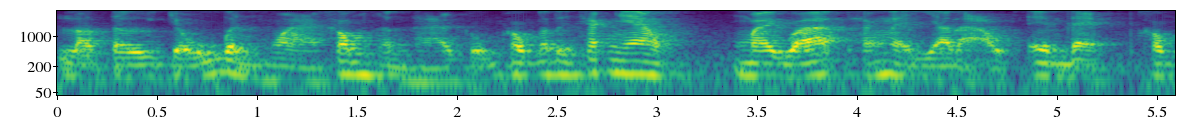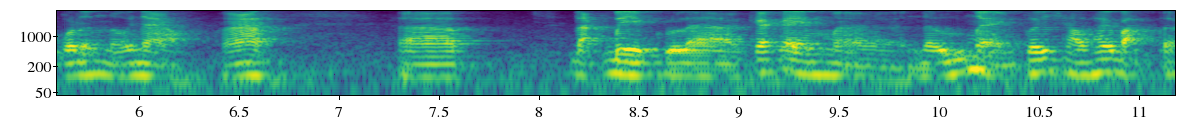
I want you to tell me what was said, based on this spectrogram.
là tự chủ bình hòa không hình hại cũng không có tính khác nhau. May quá tháng này gia đạo em đẹp không có đến nỗi nào ha. À, đặc biệt là các em mà nữ mạng với sao thái bạch đó,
